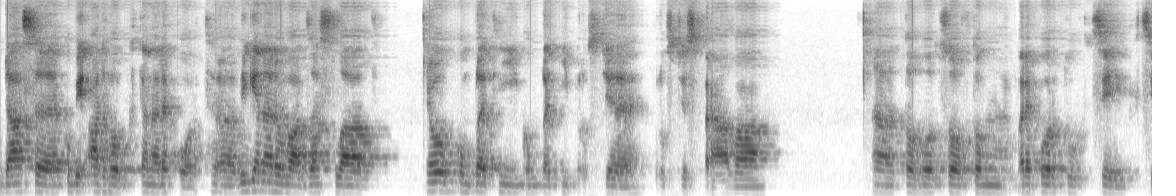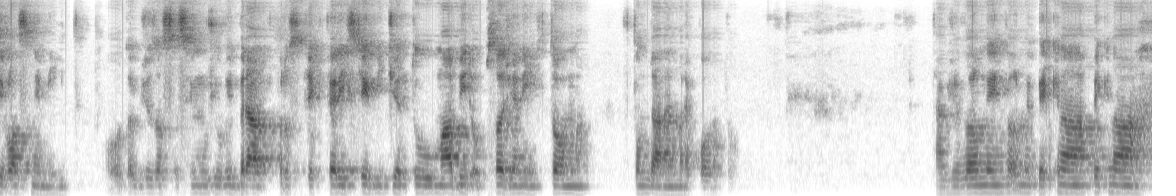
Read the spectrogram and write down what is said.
Dá se jakoby ad hoc ten report eh, vygenerovat, zaslat, jo, kompletní, kompletní prostě, prostě zpráva eh, toho, co v tom reportu chci, chci vlastně mít. O, takže zase si můžu vybrat, prostě, který z těch widgetů má být obsažený v tom, v tom daném reportu. Takže velmi, velmi pěkná, pěkná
